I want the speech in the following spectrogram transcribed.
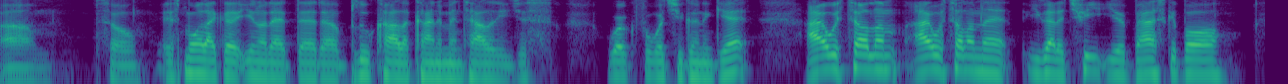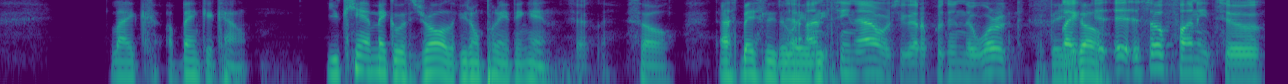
Um, so it's more like a you know that that uh, blue collar kind of mentality. Just work for what you're gonna get. I always tell them. I always tell them that you got to treat your basketball like a bank account. You can't make a withdrawal if you don't put anything in. exactly. So that's basically the Yeah, way we. unseen hours. You got to put in the work. There you like go. It, it's so funny too.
